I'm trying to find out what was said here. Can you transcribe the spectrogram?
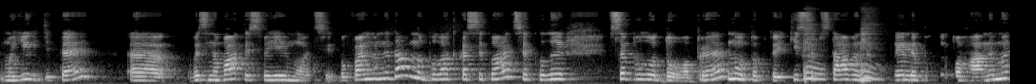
моїх дітей. е, Визнавати свої емоції. Буквально недавно була така ситуація, коли все було добре, ну тобто якісь обставини вони не були поганими.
